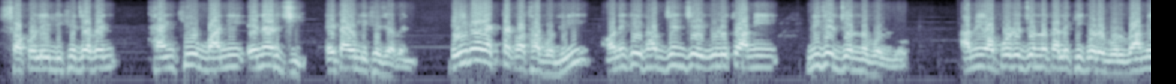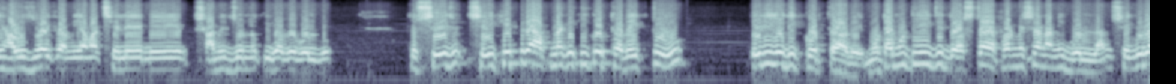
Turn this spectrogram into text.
সকলেই লিখে যাবেন। থ্যাংক ইউ মানি এনার্জি এটাও লিখে যাবেন। এইবার একটা কথা বলি, অনেকেই ভাবছেন যে এগুলো তো আমি নিজের জন্য বলব। আমি অপরের জন্য তাহলে কি করে বলব? আমি হাউস ওয়াইফ আমি আমার ছেলে, মেয়ে, স্বামীর জন্য কীভাবে বলব? তো সেই সেই ক্ষেত্রে আপনাকে কি করতে হবে? একটু এদিক ওদিক করতে হবে। মোটামুটি এই যে দশটা অ্যাফার্মেশন আমি বললাম, সেগুলো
